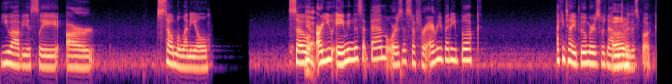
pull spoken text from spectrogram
You obviously are so millennial. So, Yeah. are you aiming this at them, or is this a for everybody book? I can tell you, boomers would not enjoy Um, this book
